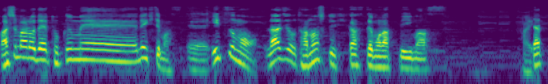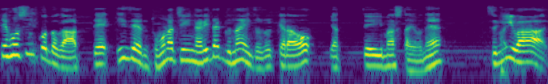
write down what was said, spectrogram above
マシュマロで匿名で来てます。えーいつもラジオ楽しく聞かせてもらっています。はいやってほしいことがあって、以前友達になりたくないジョジョキャラをやっていましたよね。次は、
